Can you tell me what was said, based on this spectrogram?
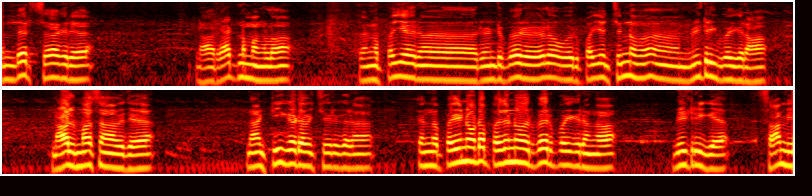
என் பேர் சேகர். நான் ராட்டினமங்கலம். எங்கள் பையன் ரெண்டு பேர் ஒரு பையன் சின்னவன் மிலிட்ரிக்கு போய்க்கிறான். நாலு மாதம் ஆகுது. நான் டீ கடை வச்சுருக்கிறேன். எங்கள் பையனோட பதினோரு பேர் போய்க்கிறேங்க மிலிட்ரிக்கு சாமி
